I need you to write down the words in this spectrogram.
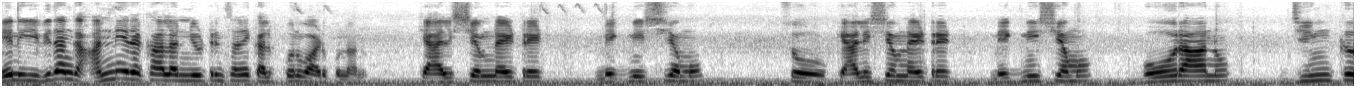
నేను ఈ విధంగా అన్ని రకాల న్యూట్రిన్స్ అనేవి కలుపుకొని వాడుకున్నాను. Calcium nitrate magnesium. So calcium nitrate magnesium boron zinc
